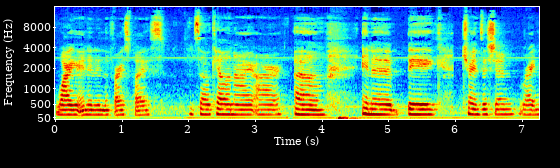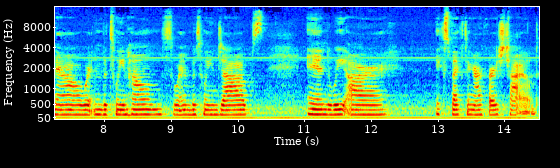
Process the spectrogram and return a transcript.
why you're in it in the first place. And so, Kel and I are um, in a big transition right now. We're in between homes, we're in between jobs, and we are expecting our first child.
